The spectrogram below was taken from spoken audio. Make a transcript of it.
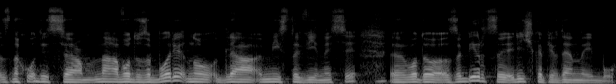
е, знаходиться на водозаборі. Ну для міста Вінниці е, водозабір це річка Південний Буг.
